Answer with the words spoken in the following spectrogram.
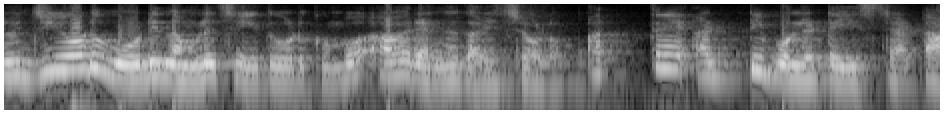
രുചിയോടുകൂടി നമ്മൾ ചെയ്തു കൊടുക്കുമ്പോൾ അവരങ്ങ് കഴിച്ചോളും. അത്രയും അടിപൊളി ടേസ്റ്റ് ആട്ടാ.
